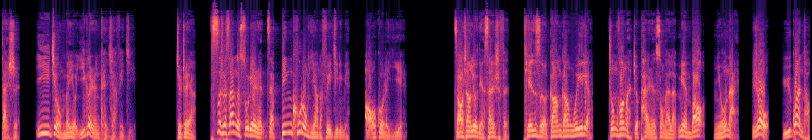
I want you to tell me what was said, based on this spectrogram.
但是依旧没有一个人肯下飞机。就这样，四十三个苏联人在冰窟窿一样的飞机里面熬过了一夜。早上六点三十分，天色刚刚微亮，中方呢就派人送来了面包、牛奶、肉。鱼罐头，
